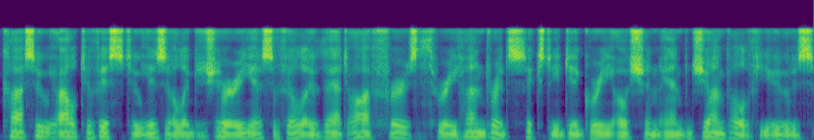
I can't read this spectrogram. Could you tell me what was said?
Casa Alta Vista is a luxurious villa that offers 360 degree ocean and jungle views.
